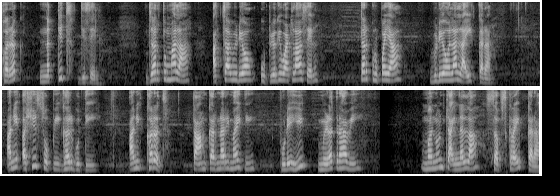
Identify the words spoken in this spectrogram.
फरक नक्कीच दिसेल. जर तुम्हाला आजचा व्हिडिओ उपयोगी वाटला असेल तर कृपया व्हिडिओला लाईक करा आणि अशीच सोपी घरगुती आणि खरंच काम करणारी माहिती पुढेही मिळत राहावी. म्हणून चॅनलला सबस्क्राईब करा.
